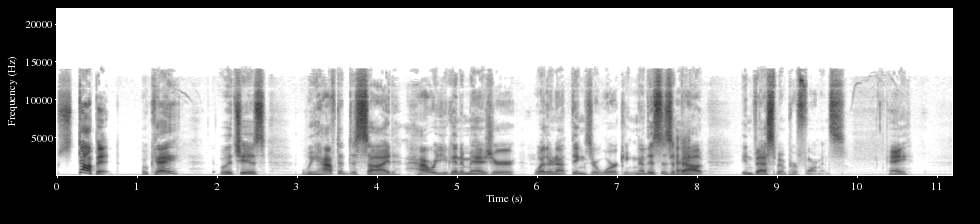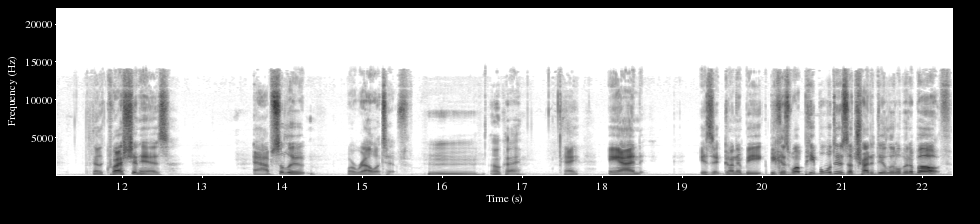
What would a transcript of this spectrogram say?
stop it. Okay, which is we have to decide how are you going to measure whether or not things are working. Now this is Okay. about investment performance. Okay. Now the question is absolute or relative. hmm. Okay. Okay. And is it going to be because what people will do is they'll try to do a little bit of both,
